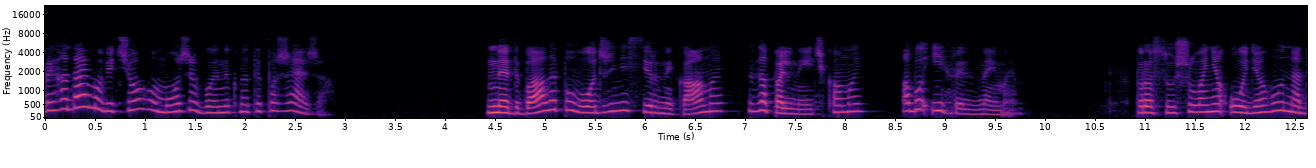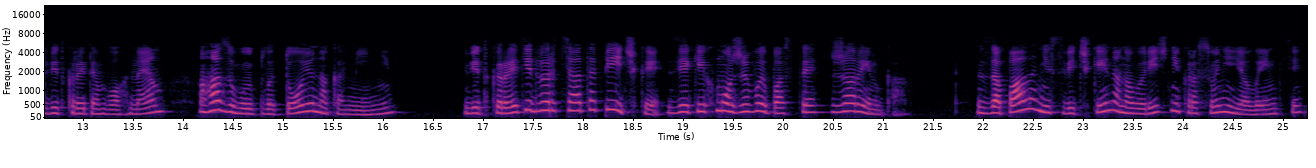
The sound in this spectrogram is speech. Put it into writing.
Пригадаймо, від чого може виникнути пожежа. Недбале поводження з сірниками, запальничками або ігри з ними. Просушування одягу над відкритим вогнем, газовою плитою на камінні. Відкриті дверця та пічки, з яких може випасти жаринка. Запалені свічки на новорічній красуній ялинці,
